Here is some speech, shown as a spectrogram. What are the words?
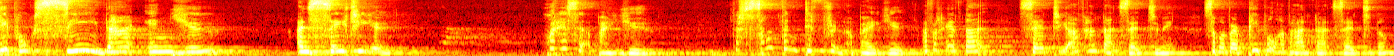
people see that in you and say to you, What is it about you? There's something different about you. Ever heard that said to you? I've had that said to me. Some of our people have had that said to them.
